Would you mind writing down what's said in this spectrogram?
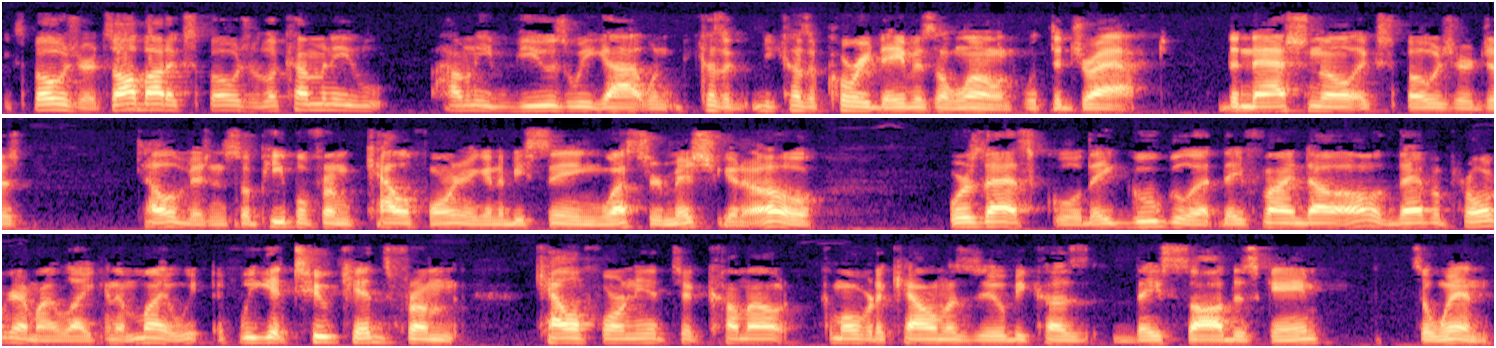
Exposure. It's all about exposure. Look how many how many views we got when because of because of Corey Davis alone with the draft. The national exposure, just television. So people from California are going to be seeing Western Michigan. Oh, where's that school? They Google it. They find out. Oh, they have a program I like, and it might. if we get two kids from California to come out, come over to Kalamazoo because they saw this game, it's a win.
